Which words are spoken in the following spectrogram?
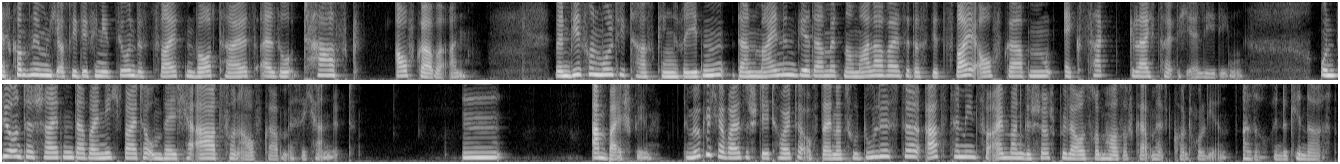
Es kommt nämlich auf die Definition des zweiten Wortteils, also Task, Aufgabe an. Wenn wir von Multitasking reden, dann meinen wir damit normalerweise, dass wir zwei Aufgaben exakt gleichzeitig erledigen. Und wir unterscheiden dabei nicht weiter, um welche Art von Aufgaben es sich handelt. Hm, am Beispiel. Möglicherweise steht heute auf deiner To-Do-Liste Arzttermin vereinbaren, Geschirrspüler aus dem Hausaufgabenheft kontrollieren. Also, wenn du Kinder hast.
